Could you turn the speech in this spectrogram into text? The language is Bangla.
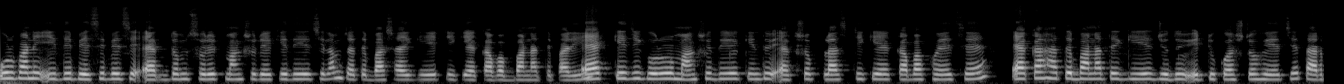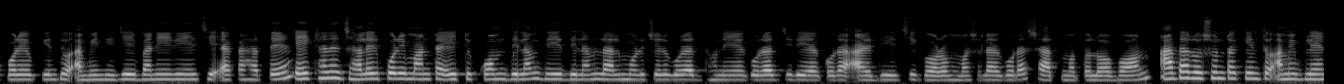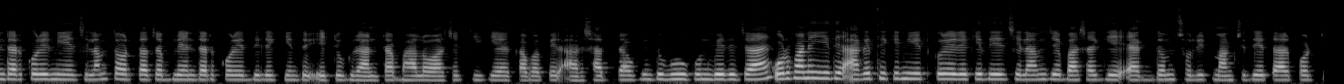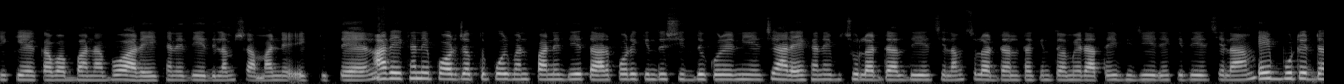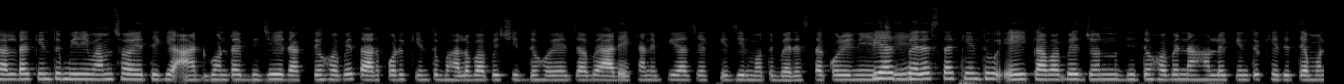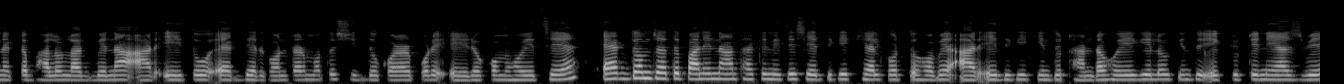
কোরবানি ঈদে বেছে, বেছে একদম সলিড মাংস রেখে দিয়েছিলাম যাতে বাসায় গিয়ে টিকিয়া কাবাব বানাতে পারি। এক কেজি গরুর মাংস দিয়ে কিন্তু ১০০ প্লাস টিকিয়া কাবাব হয়েছে। একা হাতে বানাতে গিয়ে যদিও একটু কষ্ট হয়েছে তারপরেও কিন্তু আমি নিজেই বানিয়ে নিয়েছি একা হাতে। এইখানে ঝালের পরিমাণটা একটু কম দিলাম, দিয়ে দিলাম লাল মরিচের গুঁড়া, ধনিয়া গুঁড়া, জিরিয়া গুঁড়া আর দিয়েছি গরম মসলার গুঁড়া, স্বাদ মতো লবণ। আদা রসুনটা কিন্তু আমি ব্লেন্ডার করে নিয়েছিলাম। তরতাজা ব্লেন্ডার করে দিলে কিন্তু একটু গ্রানটা ভালো আসে টিকিয়া কাবাবের আর স্বাদটাও কিন্তু বহুগুণ বেড়ে যায়। কোরবানি ঈদে আগে থেকে নিয়ত করে রেখে দিয়েছিলাম যে বাসা গিয়ে একদম সলিড মাংস দিয়ে তারপর টিকিয়া কাবাব বানাবো। আর এখানে দিয়ে দিলাম সামান্য একটু তেল। আর এখানে পর্যাপ্ত পরিমাণ পানি দিয়ে তারপরে কিন্তু সিদ্ধ করে নিয়েছি। আর এখানে ছোলার ডাল দিয়েছিলাম। ছোলার ডালটা কিন্তু আমি রাতেই ভিজিয়ে রেখে দিয়েছিলাম। এই বুটের ডালটা কিন্তু মিনিমাম ছয় থেকে আট ঘণ্টা ভিজিয়ে রাখতে হবে। তারপরে কিন্তু ভালোভাবে সিদ্ধ হয়ে যাবে। আর এখানে পেঁয়াজ এক কেজির মতো বেরেস্তা করে নিয়েছি। পেঁয়াজ বেরেস্তা কিন্তু এই কাবাবের জন্য দিতে হবে। না হলে কিন্তু খেতে তেমন একটা ভালো লাগবে না। আর এই তো এক দেড় ঘণ্টার মতো সিদ্ধ করার পরে এইরকম হয়েছে। একদম যাতে পানি না থাকে, নিচে সেদিকে খেয়াল করতে হবে। আর এদিকে কিন্তু ঠান্ডা হয়ে গেলেও কিন্তু একটু টেনে আসবে।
